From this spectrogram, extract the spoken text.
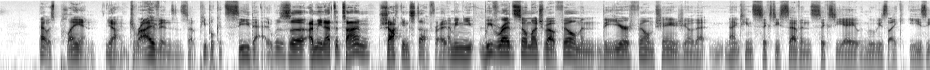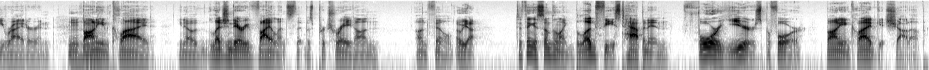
that was playing. Yeah. drive-ins and stuff. People could see that. It was, uh, I mean, at the time, shocking stuff, right? I mean, you, we've read so much about film and the year film changed. You know, that 1967, 68 with movies like Easy Rider and Mm-hmm. Bonnie and Clyde. You know, legendary violence that was portrayed on on film. oh yeah, To think of something like Blood Feast happening four years before Bonnie and Clyde get shot up.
